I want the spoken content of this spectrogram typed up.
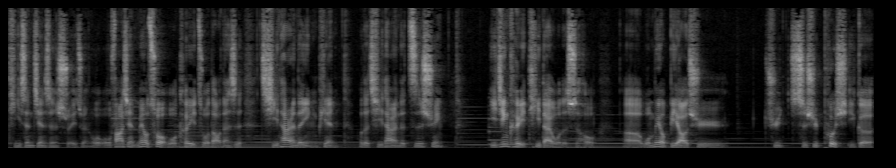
提升健身水准。我我发现没有错，我可以做到，但是其他人的影片或者其他人的资讯。已经可以替代我的时候，呃，我没有必要去去持续 push 一个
